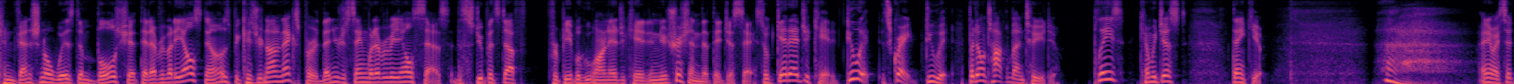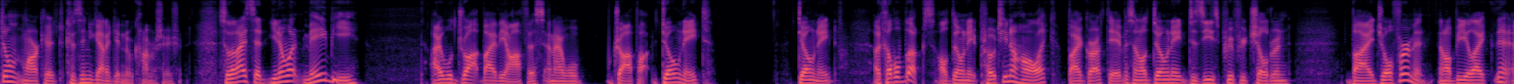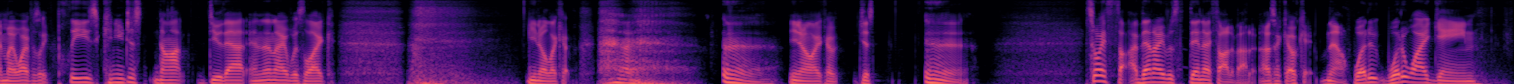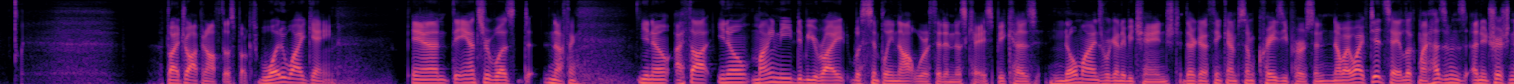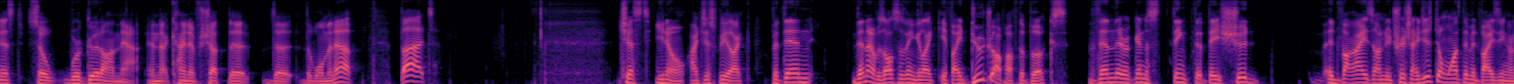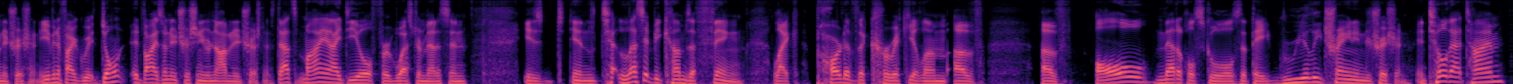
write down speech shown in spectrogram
conventional wisdom bullshit that everybody else knows because you're not an expert. Then you're just saying what everybody else says. The stupid stuff for people who aren't educated in nutrition that they just say. So get educated. Do it. It's great. Do it. But don't talk about it until you do. Please, can we just thank you. Anyway, I said, don't mark it because then you got to get into a conversation. So then I said, you know what? Maybe I will drop by the office and I will drop donate, donate a couple books. I'll donate Proteinaholic by Garth Davis and I'll donate Disease Proof Your Children by Joel Fuhrman. And I'll be like, and my wife was like, please, can you just not do that? And then I was like, you know, like a, you know, like a just, uh, so I thought then I was then I thought about it. I was like, okay, now what do, what do I gain by dropping off those books? What do I gain? And the answer was d- nothing. You know, I thought, you know, my need to be right was simply not worth it in this case because no minds were going to be changed. They're going to think I'm some crazy person. Now, my wife did say, "Look, my husband's a nutritionist, so we're good on that," and that kind of shut the the the woman up. But just you know, I just be like, but then then I was also thinking like, if I do drop off the books, then they're going to think that they should advise on nutrition. I just don't want them advising on nutrition. Even if I agree, don't advise on nutrition. You're not a nutritionist. That's my ideal for Western medicine. Is unless it becomes a thing, like part of the curriculum of of all medical schools that they really train in nutrition. Until that time,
